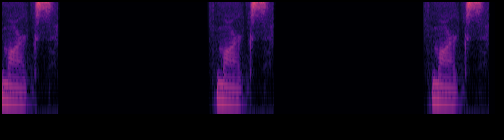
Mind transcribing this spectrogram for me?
marks. Marks. Marks.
